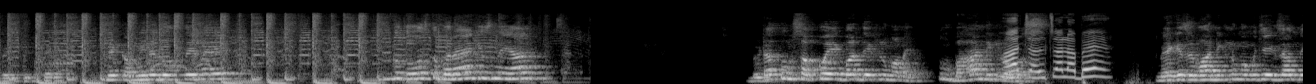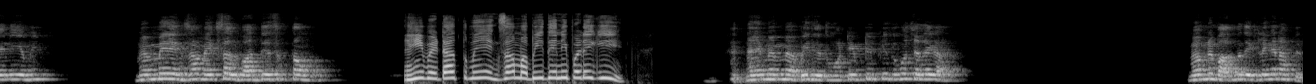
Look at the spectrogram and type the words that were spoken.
कितने कितने कमीने दोस्त है मेरे। इनको दोस्त बनाया किसने यार? बेटा तुम सबको एक बार देख लूँगा मैं। तुम बाहर निकलो हाँ चल चल अबे मैं कैसे बाहर निकलूँगा? मुझे एग्ज़ाम देनी है अभी। मैं मैं एग्ज़ाम एक साल बाद दे सकता हूँ। नहीं बेटा तुम्हें एग्ज़ाम अभी देनी पड़ेगी। नहीं मैम मैं अभी दे दूँगा। टिप टिप के दूँगा चलेगा। मैं अपने बाद में देख लेंगे ना फिर।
